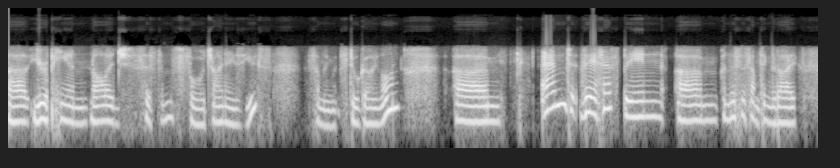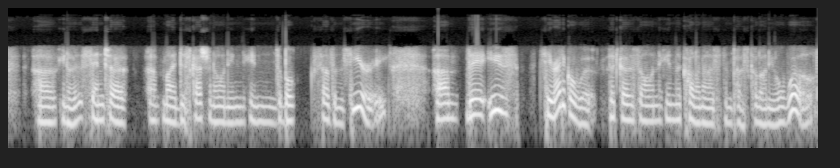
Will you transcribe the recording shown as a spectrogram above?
uh, European knowledge systems for Chinese use, something that's still going on. Um, and there has been, um, and this is something that I, uh, you know, center uh, my discussion on in, in the book Southern Theory. Um, there is theoretical work that goes on in the colonized and post colonial world.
